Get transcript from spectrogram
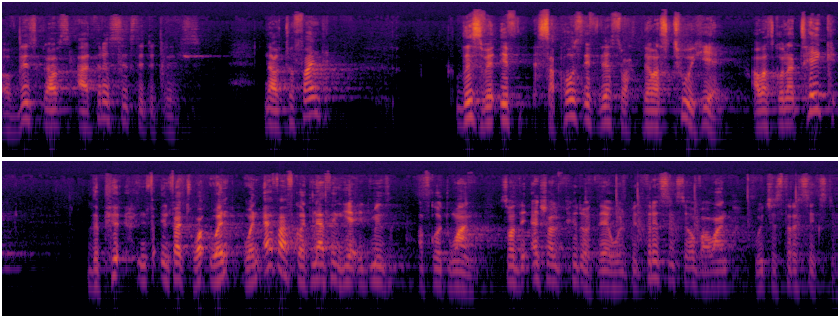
of these graphs are 360 degrees. Now, to find this, way, if suppose if was, there was 2 here, I was going to take the, in fact, when, whenever I've got nothing here, it means I've got 1. So the actual period there will be 360 over 1, which is 360.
